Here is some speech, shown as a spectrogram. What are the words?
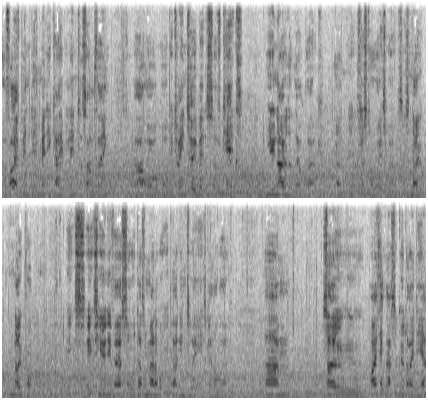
a 5-pin DIN MIDI cable into something uh, or, or, between two bits of kit, you know that they'll work and it just always works. It's no no problem. It's it's universal. It doesn't matter what you plug into it, it's going to work. Um, so I think that's a good idea.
